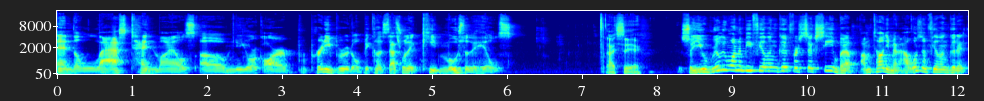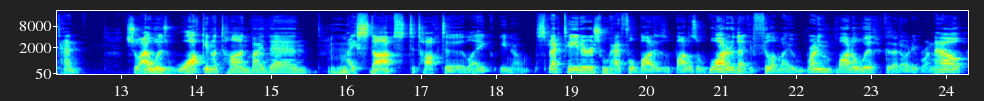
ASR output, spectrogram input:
And the last 10 miles of New York are pretty brutal because that's where they keep most of the hills. I see. So you really want to be feeling good for 16, but I'm telling you, man, I wasn't feeling good at 10. So I was walking a ton by then. Mhm. I stopped to talk to like you know spectators who had full bottles bottles of water that I could fill up my running bottle with because I'd already run out.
